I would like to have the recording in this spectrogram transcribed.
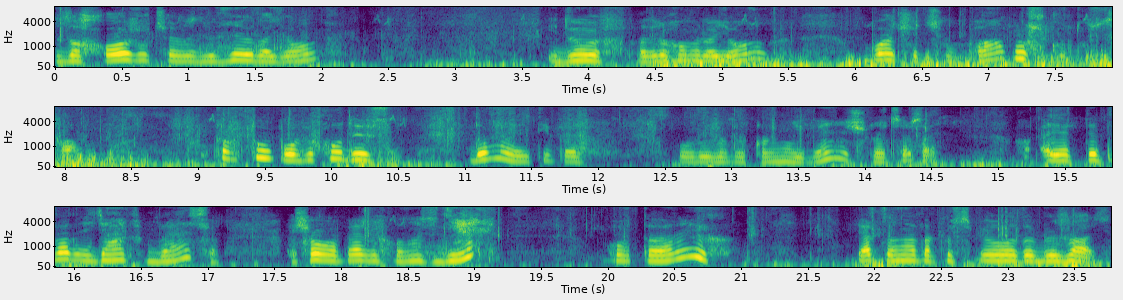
Заходжу через другий район, іду по другому району, бачу цю бабушку ту саму. Так тупо виходиш дому і типу дуже прикольний вечір, це все. А як тепер як вечір, що, во-первых, у нас день, во-вторых, як вона так успіла добіжати.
